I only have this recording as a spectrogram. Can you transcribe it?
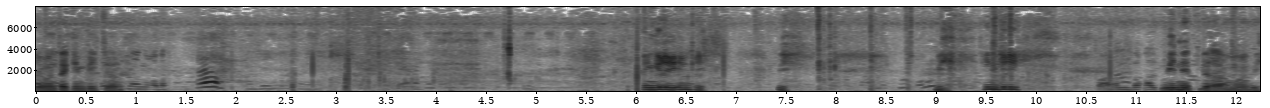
Want taking picture? Angry, angry. Bi. Minute drama, Bi.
